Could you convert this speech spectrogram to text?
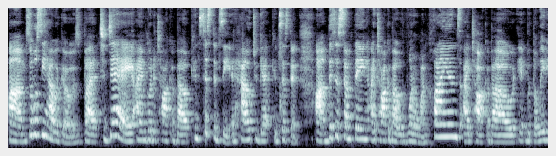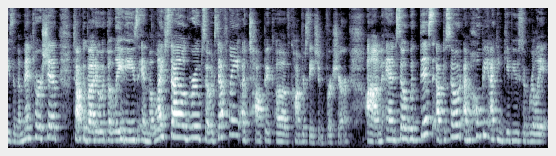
Um, so we'll see how it goes. But today I'm going to talk about consistency and how to get consistent. Um, this is something I talk about with one on one clients. I talk about it with the ladies in the mentorship, talk about it with the ladies in the lifestyle group. So it's definitely a topic of conversation for sure. Um, and so so, with this episode, I'm hoping I can give you some really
